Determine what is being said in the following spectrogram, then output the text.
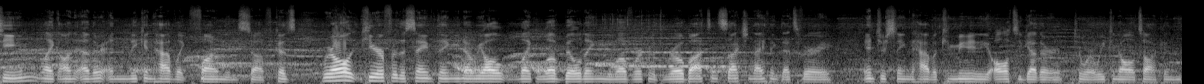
team, like on the other, and we can have like fun and stuff. Because we're all here for the same thing. You know, we all like love building, we love working with robots and such, and I think that's very interesting to have a community all together to where we can all talk and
